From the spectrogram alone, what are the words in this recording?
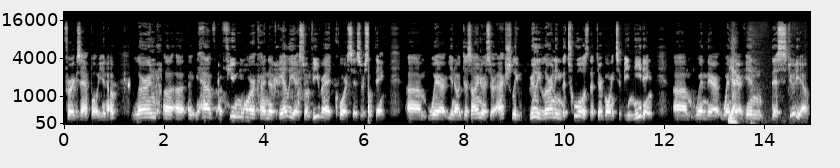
for example, you know, learn, uh, uh, have a few more kind of alias or VRED courses or something um, where, you know, designers are actually really learning the tools that they're going to be needing um, when they're when yeah. they're in this studio.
